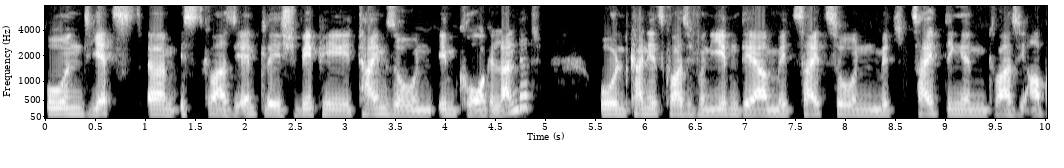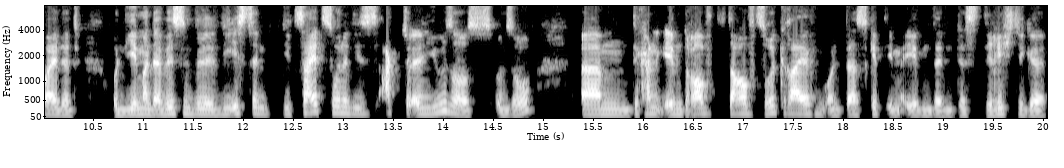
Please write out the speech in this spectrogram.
Und jetzt ähm, ist quasi endlich WP Timezone im Core gelandet und kann jetzt quasi von jedem, der mit Zeitzonen, mit Zeitdingen quasi arbeitet, und jemand, der wissen will, wie ist denn die Zeitzone dieses aktuellen Users und so, ähm, der kann eben drauf, darauf zurückgreifen und das gibt ihm eben den, das, die richtige,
